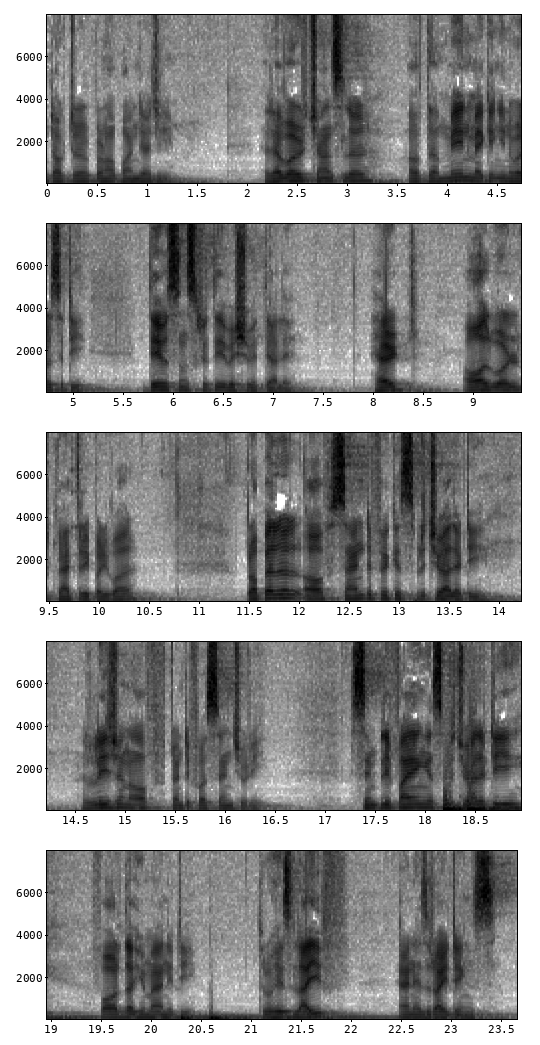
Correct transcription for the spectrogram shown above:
Dr. Pranav Pandya ji, Revered Chancellor of the main making university, Dev Sanskriti Vishwavidyalaya, Head All World Gayatri Parivar, Propeller of Scientific Spirituality, Religion of 21st Century, simplifying spirituality for the humanity through his life and his writings,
